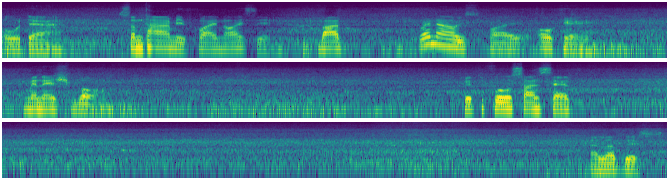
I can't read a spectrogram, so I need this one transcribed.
over there. Sometimes it's quite noisy, but right now it's quite okay, manageable. Beautiful sunset. I love this.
